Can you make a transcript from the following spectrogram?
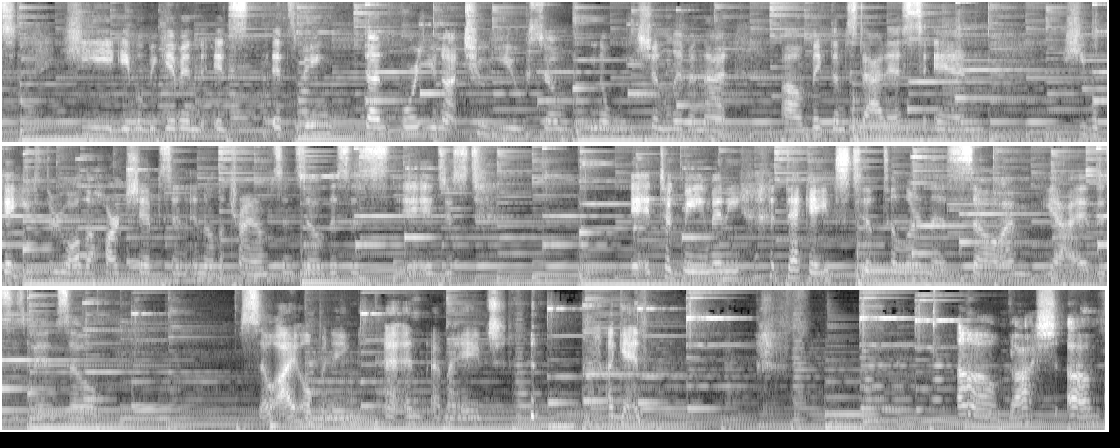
he it will be given it's it's being done for you, not to you. So, you know, we shouldn't live in that um, victim status and he will get you through all the hardships and, and all the triumphs. And so this is it, it just it took me many decades to, to learn this. So I'm, yeah, this has been so, so eye opening and at my age again. Oh gosh, um,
